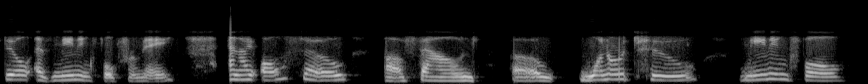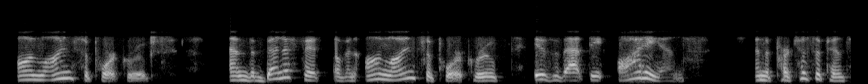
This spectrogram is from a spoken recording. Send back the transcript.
still as meaningful for me. And I also uh, found uh, one or two meaningful online support groups and the benefit of an online support group is that the audience and the participants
